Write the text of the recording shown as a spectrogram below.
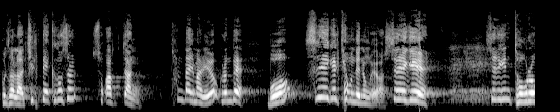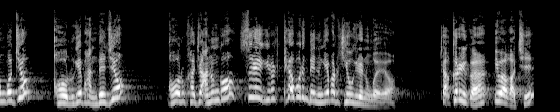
불살라 칠 때 그것을 소각장 탄다 이 말이에요. 그런데 뭐 쓰레기를 태운다는 거예요. 쓰레기. 쓰레기. 쓰레기는 더러운 거죠? 거룩의 반대죠? 거룩하지 않은 거 쓰레기를 태워버린다는 게 바로 지옥이라는 거예요. 자, 그러니까 이와 같이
